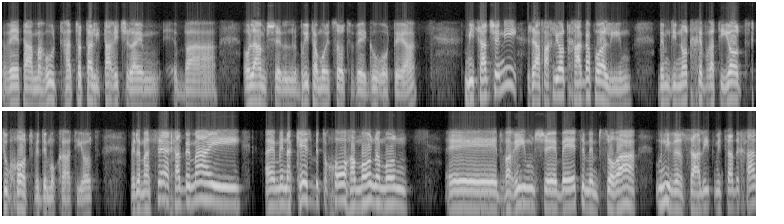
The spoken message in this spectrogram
ואת המהות הטוטליטרית שלהם בעולם של ברית המועצות וגרורותיה. מצד שני, זה הפך להיות חג הפועלים במדינות חברתיות פתוחות ודמוקרטיות, ולמעשה אחד במאי אה, מנקז בתוכו המון המון אה, דברים שבעצם הם בשורה אוניברסלית מצד אחד,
